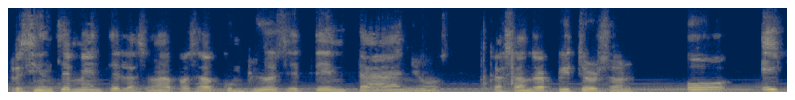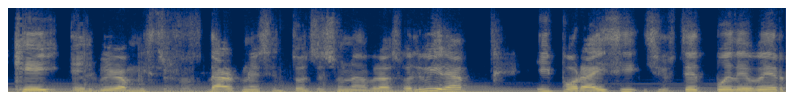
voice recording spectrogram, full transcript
recientemente, la semana pasada, cumplió 70 años, Cassandra Peterson, o AK Elvira Mistress of Darkness. Entonces, un abrazo, Elvira. Y por ahí, si, si usted puede ver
